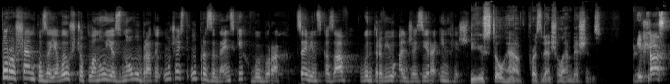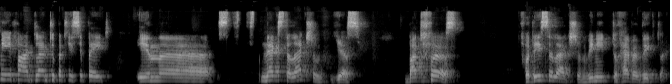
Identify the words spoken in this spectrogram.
Порошенко заявив, що планує знову брати участь у президентських виборах. Це він сказав в інтерв'ю Al Jazeera English. Do you still have presidential ambitions? If you ask me if I plan to participate in uh, next election, yes. But first, for this election, we need to have a victory.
